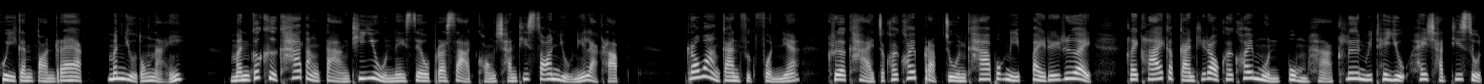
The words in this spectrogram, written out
คุยกันตอนแรก มันอยู่ตรงไหน มันก็คือค่าต่างๆ ที่อยู่ในเซลล์ประสาทของชั้นที่ซ่อนอยู่นี่แหละครับ ระหว่างการฝึกฝนเนี้ยเครือข่ายจะค่อยๆ ปรับจูนค่าพวกนี้ไปเรื่อยๆ คล้ายๆ กับการที่เราค่อยๆ หมุนปุ่มหาคลื่นวิทยุให้ชัดที่สุด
